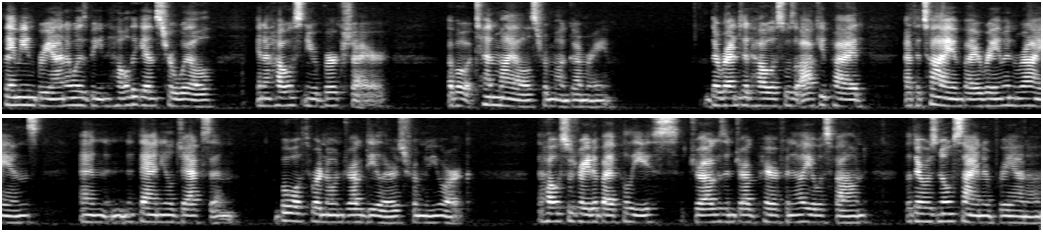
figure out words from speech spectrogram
claiming Brianna was being held against her will in a house near Berkshire, about 10 miles from Montgomery. The rented house was occupied at the time by Raymond Ryans and Nathaniel Jackson. Both were known drug dealers from New York. The house was raided by police, drugs and drug paraphernalia was found, but there was no sign of Brianna.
